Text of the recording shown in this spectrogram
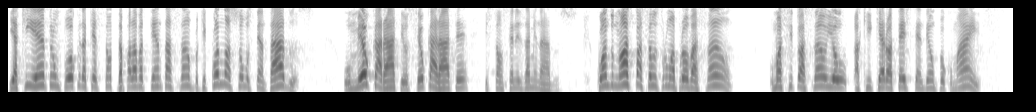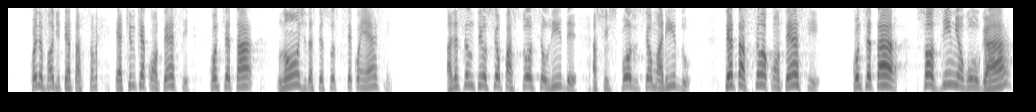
E aqui entra um pouco da questão da palavra tentação, porque quando nós somos tentados, o meu caráter e o seu caráter estão sendo examinados. Quando nós passamos por uma provação, uma situação, e eu aqui quero até estender um pouco mais, quando eu falo de tentação, é aquilo que acontece quando você está longe das pessoas que você conhece. Às vezes você não tem o seu pastor, o seu líder, a sua esposa, o seu marido. Tentação acontece quando você está sozinho em algum lugar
